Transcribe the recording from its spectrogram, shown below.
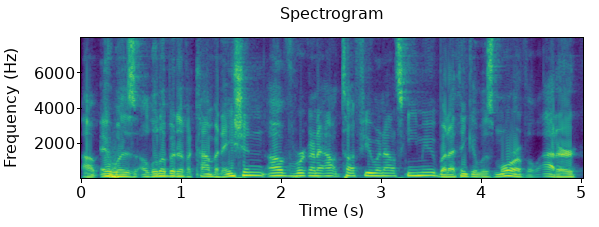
Uh, it was a little bit of a combination of we're going to out tough you and out scheme you, but I think it was more of the latter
